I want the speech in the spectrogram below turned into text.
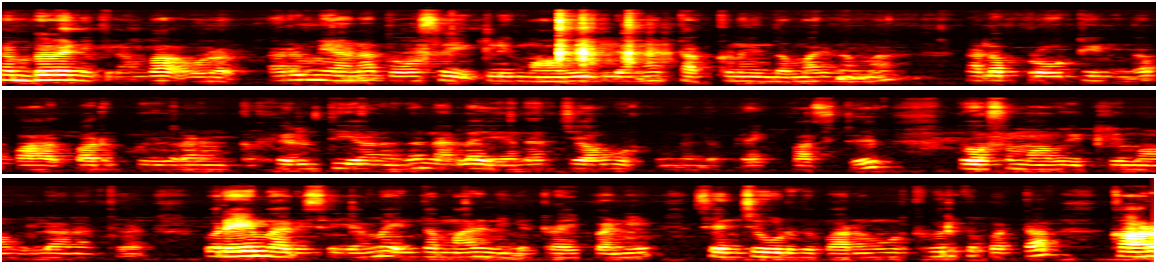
ரொம்பவே இன்றைக்கி ரொம்ப ஒரு அருமையான தோசை இட்லி மாவு இல்லைன்னா டக்குன்னு இந்த மாதிரி நம்ம நல்லா ப்ரோட்டீனுங்க ப பருப்பு இதெல்லாம் நமக்கு ஹெல்த்தியானது நல்ல எனர்ஜியாகவும் இருக்குங்க இந்த பிரேக்ஃபாஸ்ட்டு தோசை மாவு இட்லி மாவு இல்லானது ஒரே மாதிரி செய்யாமல் இந்த மாதிரி நீங்கள் ட்ரை பண்ணி செஞ்சு கொடுத்து பாருங்கள் உங்களுக்கு விருப்பப்பட்டால் கார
